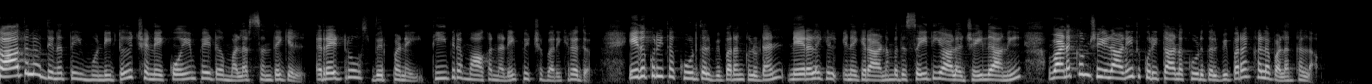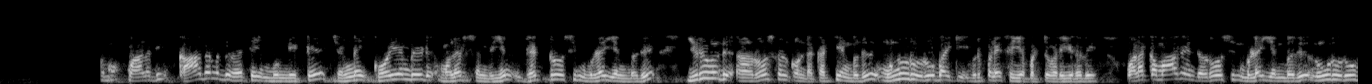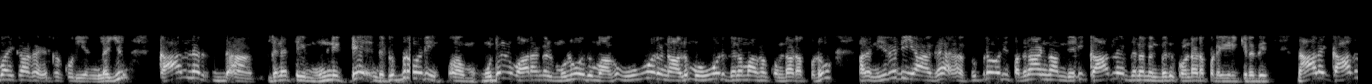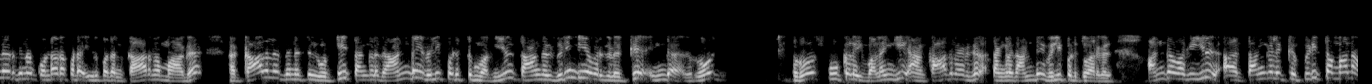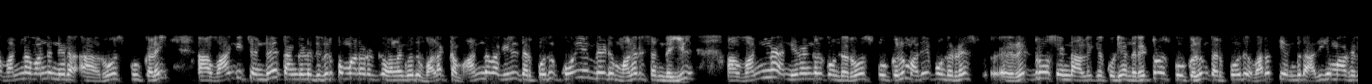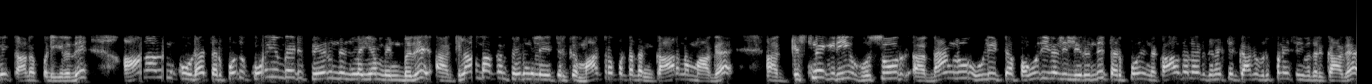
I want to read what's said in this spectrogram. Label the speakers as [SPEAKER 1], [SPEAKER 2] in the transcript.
[SPEAKER 1] காதலர் தினத்தை முன்னிட்டு சென்னை கோயம்பேடு மலர் சந்தையில் ரெட் ரோஸ் விற்பனை தீவிரமாக நடைபெற்று வருகிறது. இது குறித்த கூடுதல் விவரங்களுடன் நேரலையில் இணைகிறார் நமது செய்தியாளர் ஜெயலானி. வணக்கம் ஜெயலானி. இது குறித்தான கூடுதல் விவரங்களை வழங்கலாம்.
[SPEAKER 2] மாலதி காதலர் தினத்தை முன்னிட்டு சென்னை கோயம்பேடு மலர் சந்தையில் ரெட் ரோஸின் விலை என்பது இருபது ரோஸ்கள் கொண்ட கட்டு என்பது முன்னூறு ரூபாய்க்கு விற்பனை செய்யப்பட்டு வருகிறது. வழக்கமாக இந்த ரோஸின் விலை என்பது நூறு ரூபாய்க்காக இருக்கக்கூடிய நிலையில் காதலர் தினத்தை முன்னிட்டு இந்த பிப்ரவரி முதல் வாரங்கள் முழுவதுமாக ஒவ்வொரு நாளும் ஒவ்வொரு தினமாக கொண்டாடப்படும். அதன் இறுதியாக பிப்ரவரி பதினான்காம் தேதி காதலர் தினம் என்பது கொண்டாடப்பட இருக்கிறது. நாளை காதலர் தினம் கொண்டாடப்பட இருப்பதன் காரணமாக காதலர் தினத்தை ஒட்டி தங்களது அன்பை வெளிப்படுத்தும் வகையில் தாங்கள் விரும்பியவர்களுக்கு இந்த ரோஜ் ரோஸ் பூக்களை வழங்கி காதலர்கள் தங்களது அன்பை வெளிப்படுத்துவார்கள். அந்த வகையில் தங்களுக்கு பிடித்தமான வண்ண வண்ண நிற ரோஸ் பூக்களை வாங்கி வாங்கிச் சென்று தங்களது விருப்பமானவருக்கு வழங்குவது வழக்கம். அந்த வகையில் தற்போது கோயம்பேடு மலர் சந்தையில் வண்ண நிறங்கள் கொண்ட ரோஸ் பூக்களும் அதே போன்ற ரெட் ரோஸ் என்று அழைக்கக்கூடிய அந்த ரெட் ரோஸ் பூக்களும் தற்போது வரத்து என்பது அதிகமாகவே காணப்படுகிறது. ஆனாலும் கூட தற்போது கோயம்பேடு பேருந்து நிலையம் என்பது கிளாம்பாக்கம் பேருந்து நிலையத்திற்கு மாற்றப்பட்டதன் காரணமாக கிருஷ்ணகிரி ஒசூர் பெங்களூர் உள்ளிட்ட பகுதிகளில் இருந்து தற்போது இந்த காதலர் தினத்திற்காக விற்பனை செய்வதற்காக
